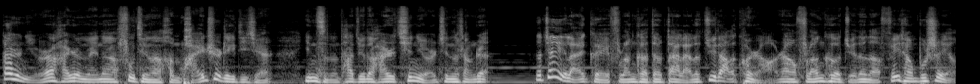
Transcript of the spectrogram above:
但是女儿还认为呢，父亲呢很排斥这个机器人，因此呢，他觉得还是亲女儿亲自上阵。那这一来给弗兰克都带来了巨大的困扰，让弗兰克觉得呢非常不适应。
